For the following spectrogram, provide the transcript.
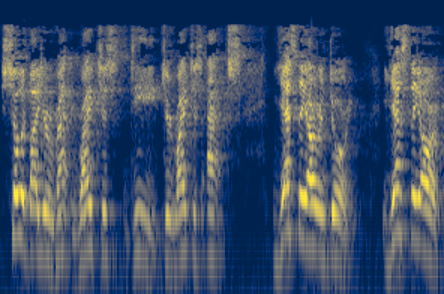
Show it by your righteous deeds, your righteous acts. Yes, they are enduring. Yes, they are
